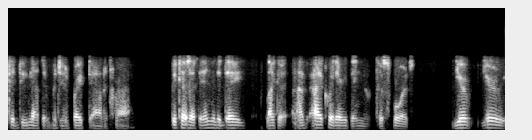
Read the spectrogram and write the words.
could do nothing but just break down and cry. Because at the end of the day, like a, I, I equate everything to sports. Your your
